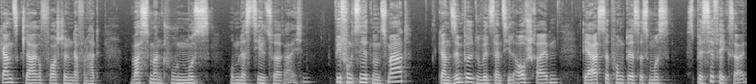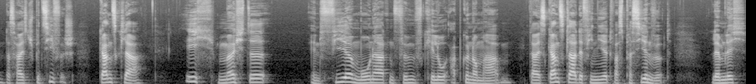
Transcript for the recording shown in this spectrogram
ganz klare Vorstellungen davon hat, was man tun muss, um das Ziel zu erreichen. Wie funktioniert nun Smart? Ganz simpel, du willst dein Ziel aufschreiben. Der erste Punkt ist, es muss specific sein, das heißt spezifisch. Ganz klar, ich möchte in vier Monaten fünf Kilo abgenommen haben. Da ist ganz klar definiert, was passieren wird. Nämlich,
